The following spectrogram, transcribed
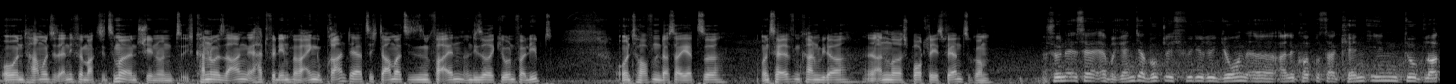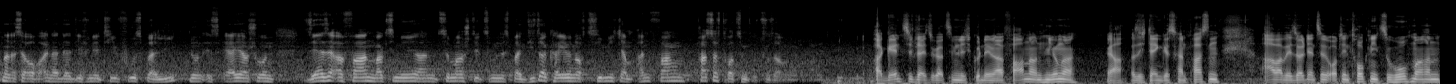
und haben uns jetzt endlich für Maxi Zimmer entschieden. Und ich kann nur sagen, er hat für den Verein gebrannt, er hat sich damals in diesen Verein, in dieser Region verliebt und hoffen, dass er jetzt äh, uns helfen kann, wieder in ein anderes sportliches Werden zu kommen. Das Schöne ist ja, er brennt ja wirklich für die Region. Äh, alle Cottbusser kennen ihn. Dirk Lottner ist ja auch einer, der definitiv Fußball liebt. Nun ist er ja schon sehr, sehr erfahren. Maximilian Zimmer steht zumindest bei dieser Karriere noch ziemlich am Anfang. Passt das trotzdem gut zusammen? Ergänzt sich vielleicht sogar ziemlich gut. Ein erfahrener und ein junger. Ja, also ich denke, es kann passen. Aber wir sollten jetzt auch den Druck nicht zu hoch machen.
